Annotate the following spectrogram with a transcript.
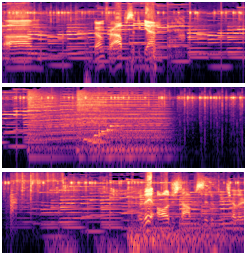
Um, going for opposite again. Are they all just opposite of each other?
